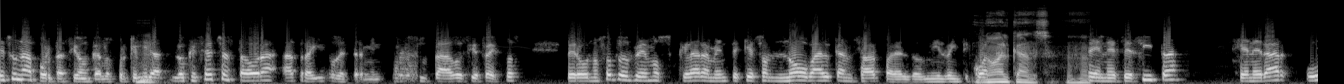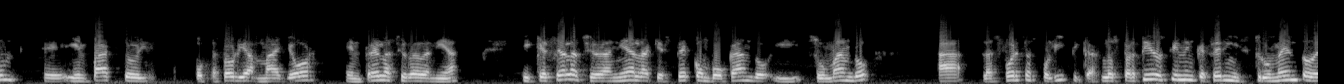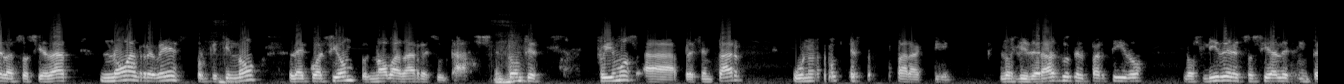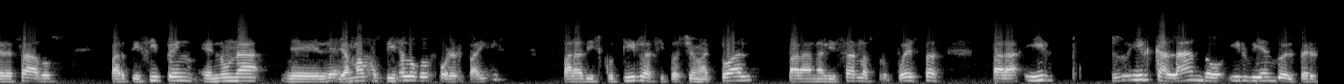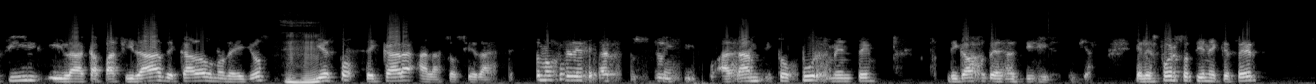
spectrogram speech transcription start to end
Es una aportación, Carlos, porque mira, lo que se ha hecho hasta ahora ha traído determinados resultados y efectos, pero nosotros vemos claramente que eso no va a alcanzar para el 2024. No alcanza. Se necesita generar un eh, impacto y convocatoria mayor entre la ciudadanía y que sea la ciudadanía la que esté convocando y sumando a las fuerzas políticas. Los partidos tienen que ser instrumento de la sociedad, no al revés, porque si no, la ecuación pues no va a dar resultados. Entonces, fuimos a presentar una propuesta para que los liderazgos del partido, los líderes sociales interesados, participen en una, eh, le llamamos diálogos por el país, para discutir la situación actual, para analizar las propuestas, para ir ir calando, ir viendo el perfil y la capacidad de cada uno de ellos y esto de cara a la sociedad. No puede quedar al ámbito puramente, digamos, de las dirigencias. El esfuerzo tiene que ser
